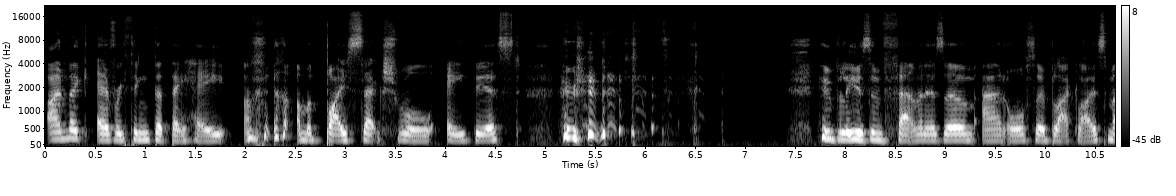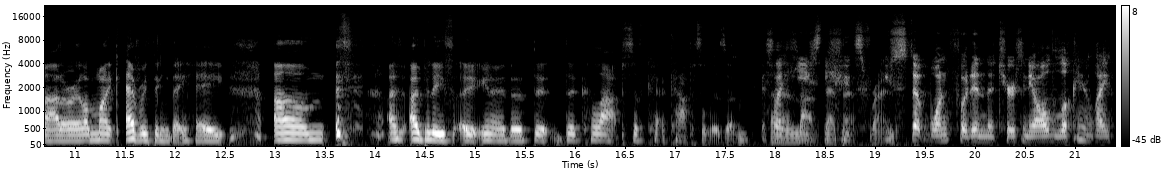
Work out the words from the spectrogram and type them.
I'm like everything that they hate. I'm a bisexual atheist who who believes in feminism and also Black Lives Matter, and I'm like everything they hate. Um, I, I believe uh, you know the, the, the collapse of ca- capitalism. It's like and you, their you, best friend. you step one foot in the church and you all looking like.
